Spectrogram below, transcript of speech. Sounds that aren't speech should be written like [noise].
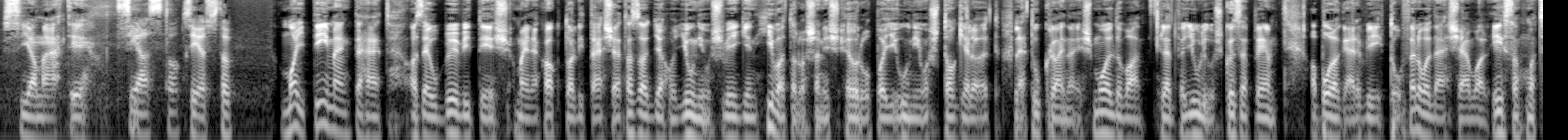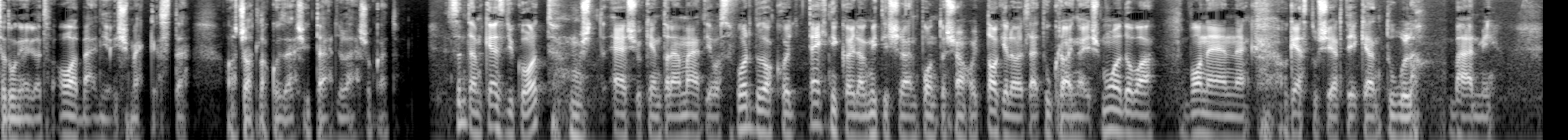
Szia Máté! Sziasztok! Sziasztok! A mai témánk tehát az EU bővítés, amelynek aktualitását az adja, hogy június végén hivatalosan is Európai Uniós tagjelölt lett Ukrajna és Moldova, illetve július közepén a bolgár vétó feloldásával Észak-Macedónia, illetve Albánia is megkezdte a csatlakozási tárgyalásokat. Szerintem kezdjük ott, most elsőként talán Mátéhoz fordulok, hogy technikailag mit is jelent pontosan, hogy tagjelölt lett Ukrajna és Moldova, van-e ennek a gesztusértéken túl bármi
